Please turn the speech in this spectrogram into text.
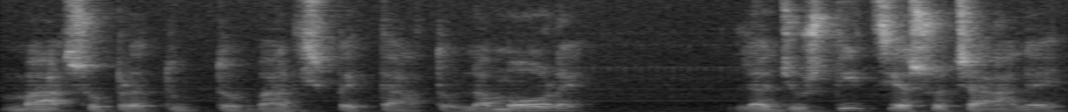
ma soprattutto va rispettato l'amore, la giustizia sociale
